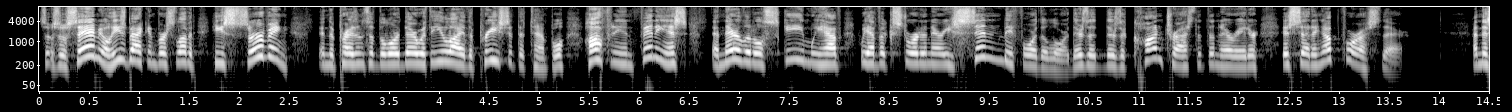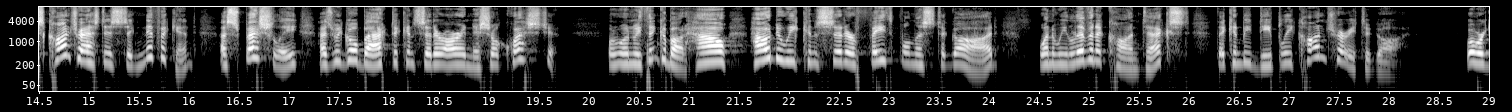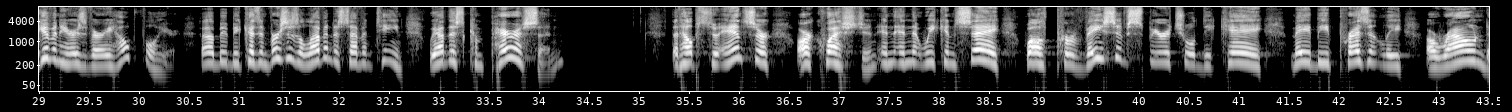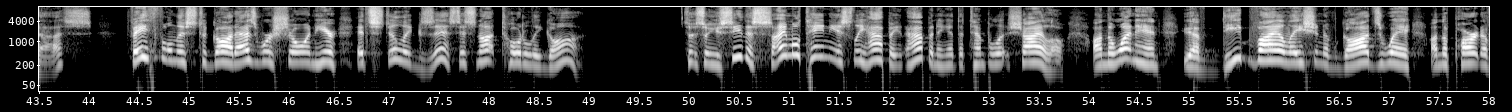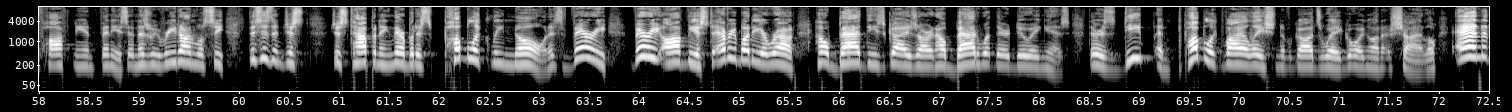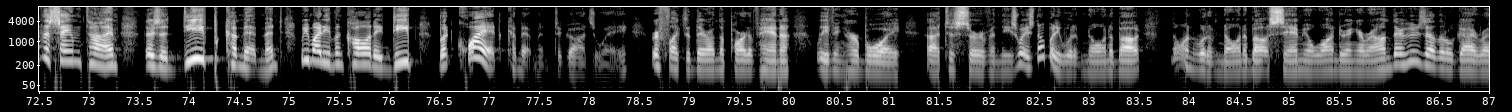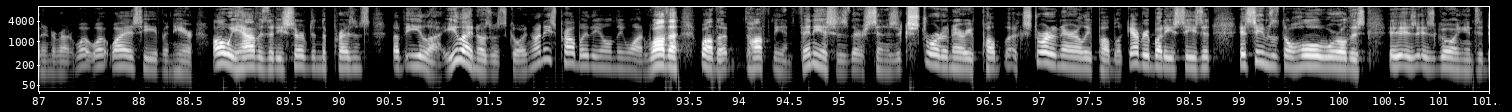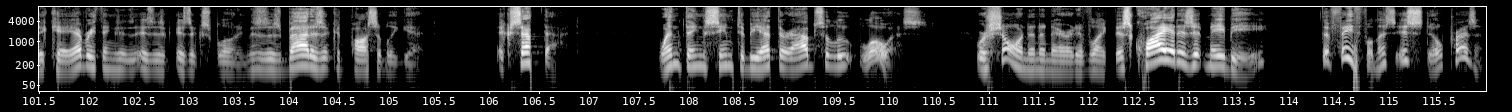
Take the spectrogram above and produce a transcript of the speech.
So, so Samuel, he's back in verse 11. He's serving in the presence of the Lord there with Eli, the priest at the temple. Hophni and Phinehas and their little scheme, we have, we have extraordinary sin before the Lord. There's a, there's a contrast that the narrator is setting up for us there. And this contrast is significant, especially as we go back to consider our initial question. When, when we think about how, how do we consider faithfulness to God when we live in a context that can be deeply contrary to God. What we're given here is very helpful here. Uh, because in verses 11 to 17, we have this comparison that helps to answer our question, in, in that we can say, while pervasive spiritual decay may be presently around us, faithfulness to God, as we're showing here, it still exists. It's not totally gone. So, so you see this simultaneously happen, happening at the temple at Shiloh. On the one hand, you have deep violation of God's way on the part of Hophni and Phinehas. And as we read on, we'll see this isn't just, just happening there, but it's publicly known. It's very, very obvious to everybody around how bad these guys are and how bad what they're doing is. There is deep and public violation of God's way going on at Shiloh. And at the same time, there's a deep commitment. We might even call it a deep but quiet commitment to God's way, reflected there on the part of Hannah Leaving her boy uh, to serve in these ways. Nobody would have known about. No one would have known about Samuel wandering around there. Who's that little guy running around? What, what, why is he even here? All we have is that he served in the presence of Eli. Eli knows what's going on. He's probably the only one. While the while the Hophni and Phinehas is their sin is extraordinary pub, extraordinarily public. Everybody sees it. It seems that the whole world is is, is going into decay. Everything is, is, is exploding. This is as bad as it could possibly get. Except that when things seem to be at their absolute lowest. We're shown in a narrative like this, quiet as it may be, that faithfulness is still present.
